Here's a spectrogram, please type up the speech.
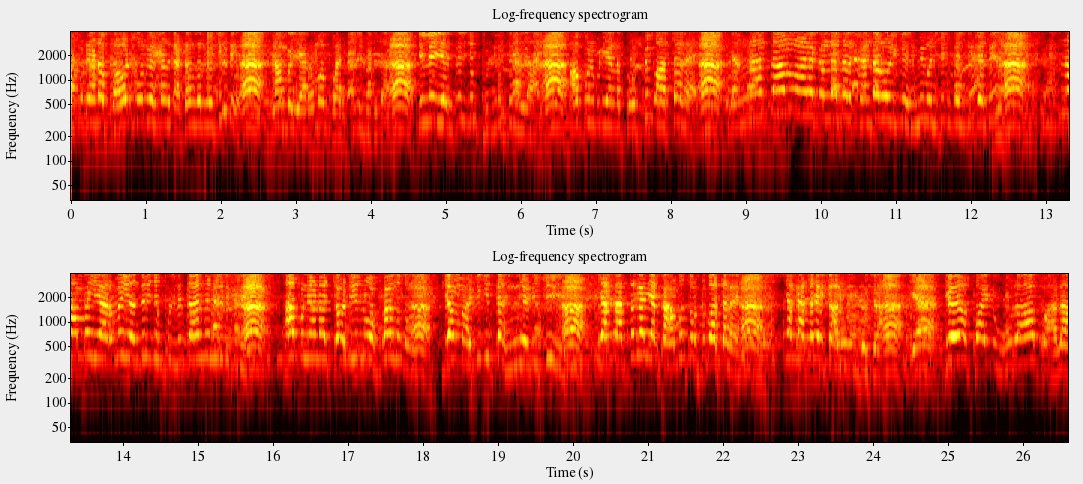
அப்படியாடா பால் போன எடுத்து கட்டம் தண்ணி வச்சுக்கிட்டு நம்ம இறம படிச்சுக்கிட்டு இல்ல எந்திரிச்சு பிள்ளை திருங்குதா அப்படி இப்படி என்ன தொட்டு பார்த்தாலே என்னத்தான் மழை கண்டாத்தால கண்டார ஒலிக்கு எருமி மனுஷன் தெரிஞ்சுக்காது நம்ம இறம எந்திரிச்சு பிள்ளை தான் தின்னுக்கிட்டு இருக்குது. அப்படின்னா செடியில் உட்காந்துட்டோம் என் மடிக்கு தண்ணி அடிச்சு எங்க அத்தக்காரி என் காம்ப தொட்டு பார்த்தாலே எங்க அத்தக்காரி கால் விழுந்து போச்சுடா. அப்பா இது ஊரா பாலா?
